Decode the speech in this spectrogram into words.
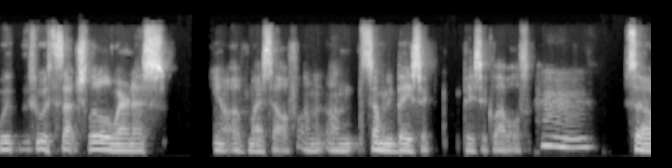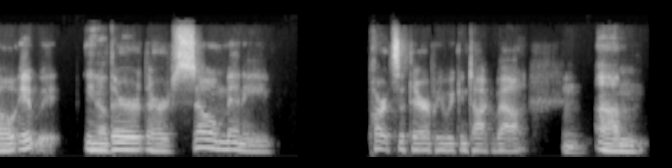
with with such little awareness, you know, of myself on on so many basic basic levels? Hmm. So it, you know, there there are so many parts of therapy we can talk about. Mm. Um,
